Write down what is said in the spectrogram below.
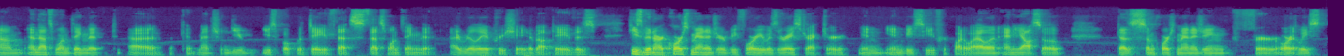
um, and that's one thing that uh, I mentioned. You you spoke with Dave. That's that's one thing that I really appreciate about Dave is he's been our course manager before he was the race director in in BC for quite a while, and, and he also does some course managing for, or at least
